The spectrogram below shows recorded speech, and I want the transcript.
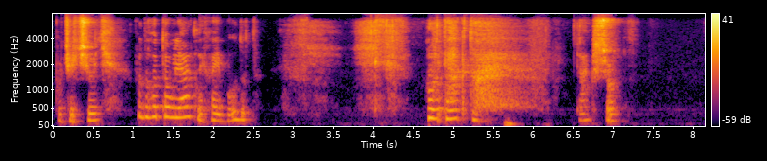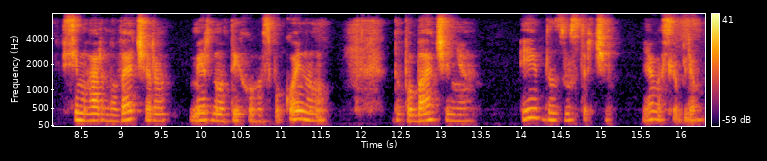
по чуть-чуть підготовляти, нехай будуть. Отак то. Так що всім гарного вечора, мирного, тихого, спокійного. До побачення і до зустрічі. Я вас люблю.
